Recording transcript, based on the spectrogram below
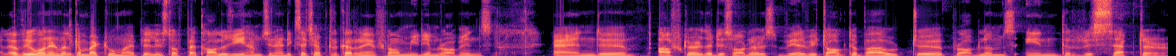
Hello everyone and welcome back to my playlist of pathology हम जेनेटिक्स का चैप्टर कर रहे हैं from medium Robbins and after the disorders where we talked about problems in the receptor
